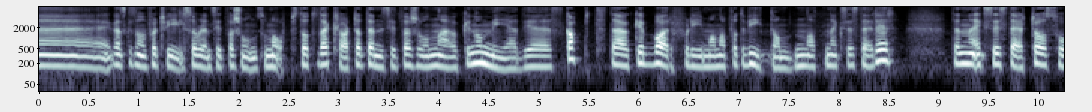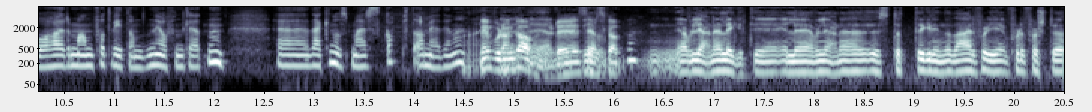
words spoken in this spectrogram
uh, ganske sånn fortvilelse over den situasjonen som har oppstått. Og det er klart at denne situasjonen er jo ikke noe medieskapt. Det er jo ikke bare fordi man har fått vite om den at den eksisterer. Den eksisterte, og så har man fått vite om den i offentligheten. Eh, det er ikke noe som er skapt av mediene. Men hvordan gagner det selskapet? Jeg vil gjerne legge til, eller jeg vil gjerne støtte Grinde der. fordi For det første,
